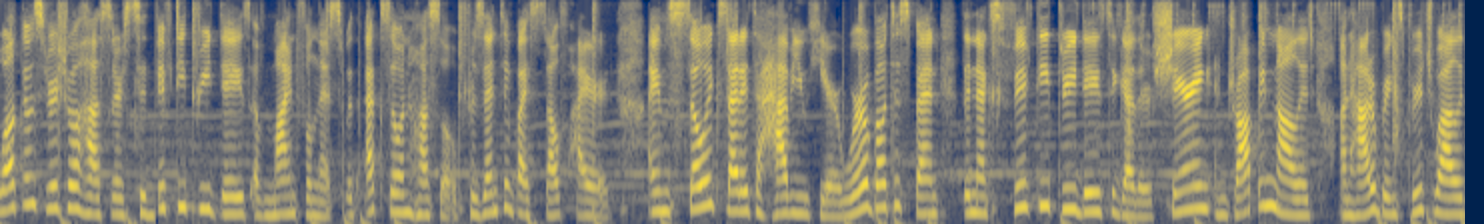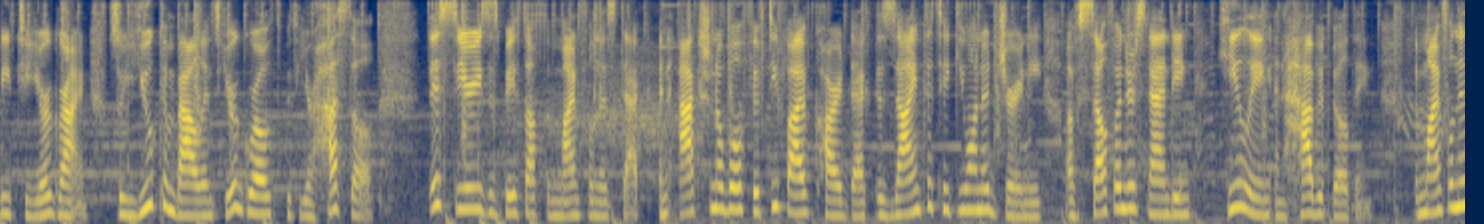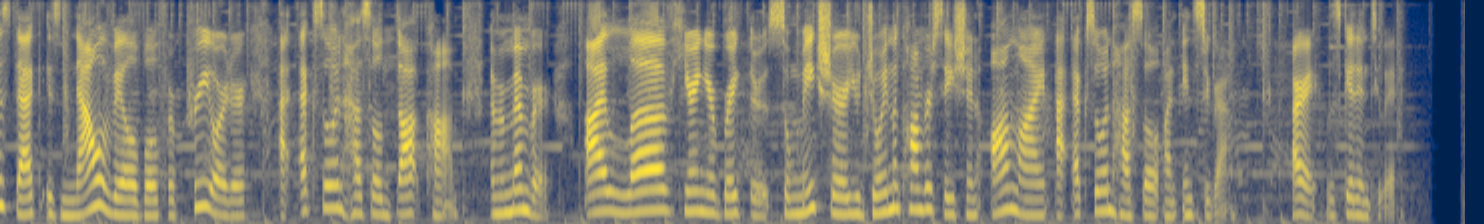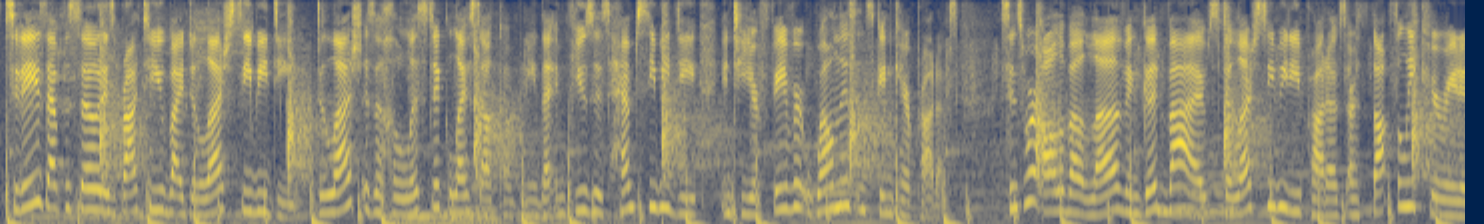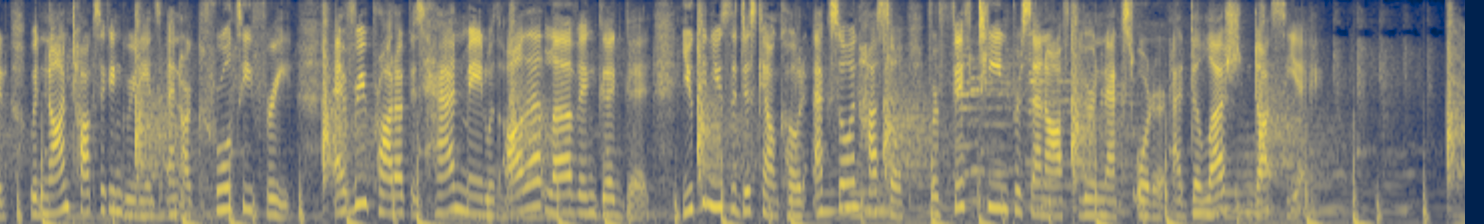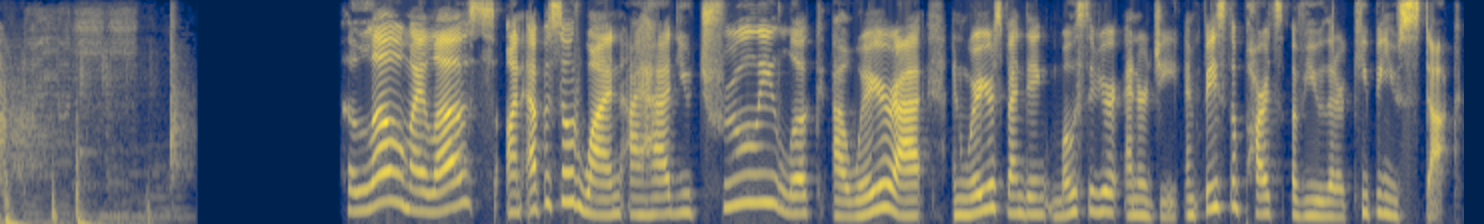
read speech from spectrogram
Welcome, spiritual hustlers, to 53 Days of Mindfulness with XO and Hustle, presented by Self Hired. I am so excited to have you here. We're about to spend the next 53 days together sharing and dropping knowledge on how to bring spirituality to your grind so you can balance your growth with your hustle. This series is based off the Mindfulness Deck, an actionable 55 card deck designed to take you on a journey of self understanding, healing, and habit building. The Mindfulness Deck is now available for pre order at xoandhustle.com. And remember, I love hearing your breakthroughs, so make sure you join the conversation online at XO and Hustle on Instagram. All right, let's get into it. Today's episode is brought to you by Delush CBD. Delush is a holistic lifestyle company that infuses hemp CBD into your favorite wellness and skincare products. Since we're all about love and good vibes, Delush CBD products are thoughtfully curated with non toxic ingredients and are cruelty free. Every product is handmade with all that love and good good. You can use the discount code XO and Hustle for 15% off your next order at delush.ca. Hello, my loves. On episode one, I had you truly look at where you're at and where you're spending most of your energy and face the parts of you that are keeping you stuck.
